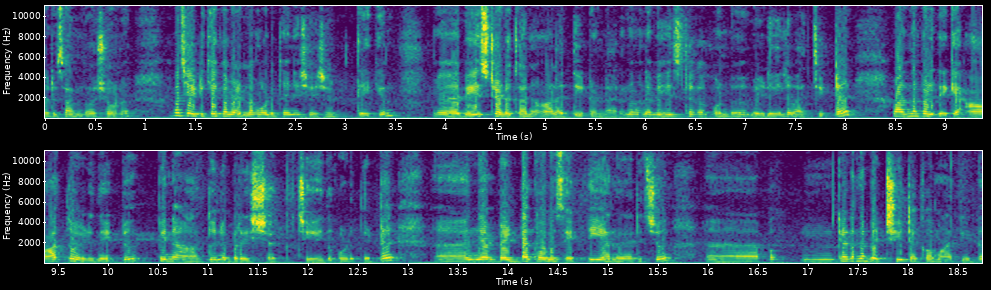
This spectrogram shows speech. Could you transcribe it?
ഒരു സന്തോഷമാണ്. അപ്പോൾ ചെടിക്കൊക്കെ വെള്ളം കൊടുത്തതിന് ശേഷത്തേക്കും വേസ്റ്റ് എടുക്കാൻ ആളെത്തിയിട്ടുണ്ടായിരുന്നു. അങ്ങനെ വേസ്റ്റൊക്കെ കൊണ്ടുപോയി വെളിയിൽ വച്ചിട്ട് വന്നപ്പോഴത്തേക്ക് ആത്തു എഴുന്നേറ്റു. പിന്നെ ആത്തുവിന് ബ്രഷൊക്കെ ചെയ്ത് കൊടുത്തിട്ട് ഞാൻ ബെഡൊക്കെ ഒന്ന് സെറ്റ് ചെയ്യാമെന്ന് വിചാരിച്ചു. അപ്പം കിടന്ന ബെഡ്ഷീറ്റൊക്കെ മാറ്റിയിട്ട്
